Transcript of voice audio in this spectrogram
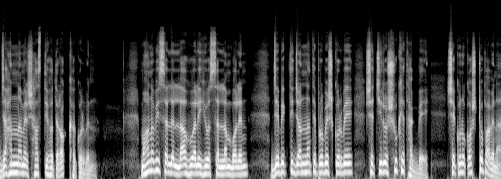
জাহান্নামের শাস্তি হতে রক্ষা করবেন। মহানবী সাল্লাহু আলহিউসাল্লাম বলেন, যে ব্যক্তি জন্নাতে প্রবেশ করবে, সে চির সুখে থাকবে, সে কোনো কষ্ট পাবে না,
